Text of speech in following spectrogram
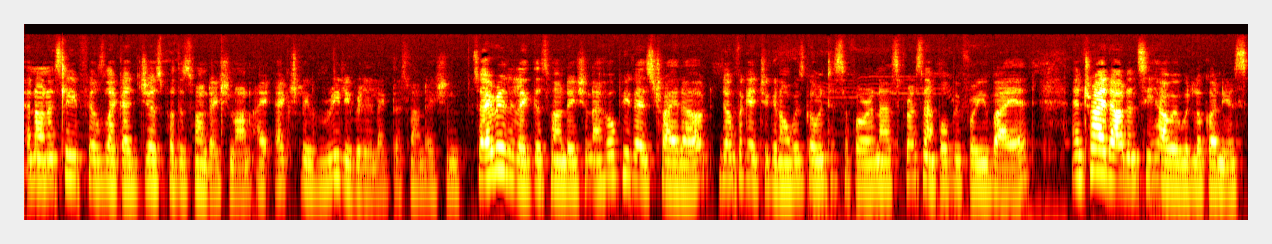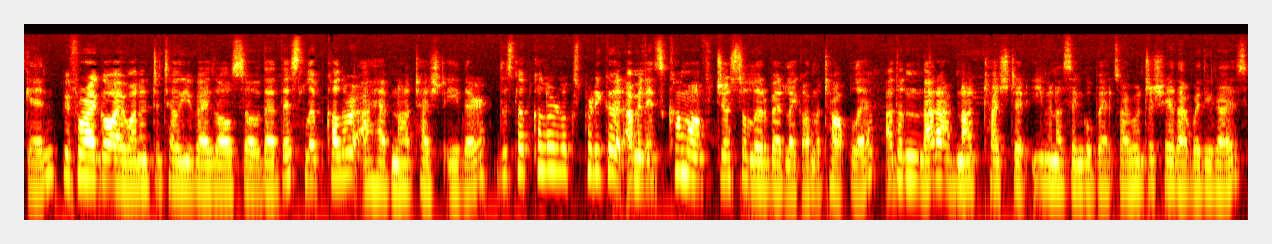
And honestly, it feels like I just put this foundation on. I actually really, really like this foundation. So I really like this foundation. I hope you guys try it out. Don't forget you can always go into Sephora and ask for a sample before you buy it and try it out and see how it would look on your skin. Before I go, I wanted to tell you guys also that this lip color I have not touched either. This lip color looks pretty good. I mean, it's come off just a little bit like on the top lip. Other than that, I have not touched it even a single bit. So I want to share that with you guys.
